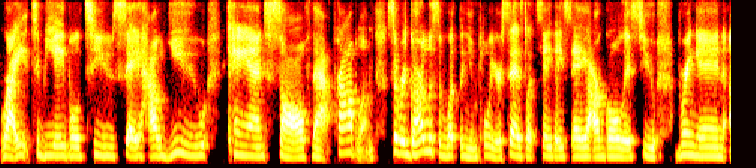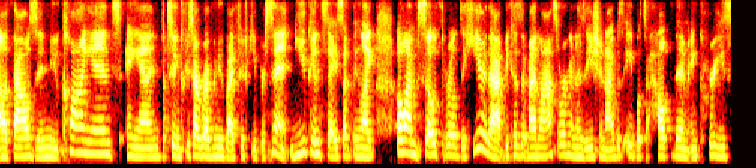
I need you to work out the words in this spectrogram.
right, to be able to say how you can solve that problem. So regardless of what the employer says, let's say they say our goal is to bring in a thousand new clients and to increase our revenue by 50%. You can say something like, Oh, I'm so thrilled to hear that because at my last organization, I was able to help them increase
